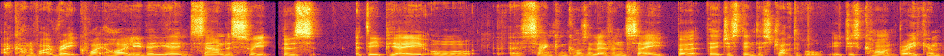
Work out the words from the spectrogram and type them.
I kind of I rate quite highly. They, they don't sound as sweet as a DPA or a Sanken COS 11 say, but they're just indestructible. You just can't break them.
